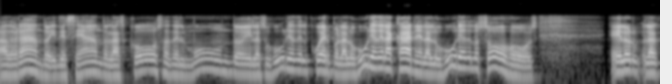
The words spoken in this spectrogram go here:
adorando y deseando las cosas del mundo y la lujuria del cuerpo, la lujuria de la carne, la lujuria de los ojos, la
